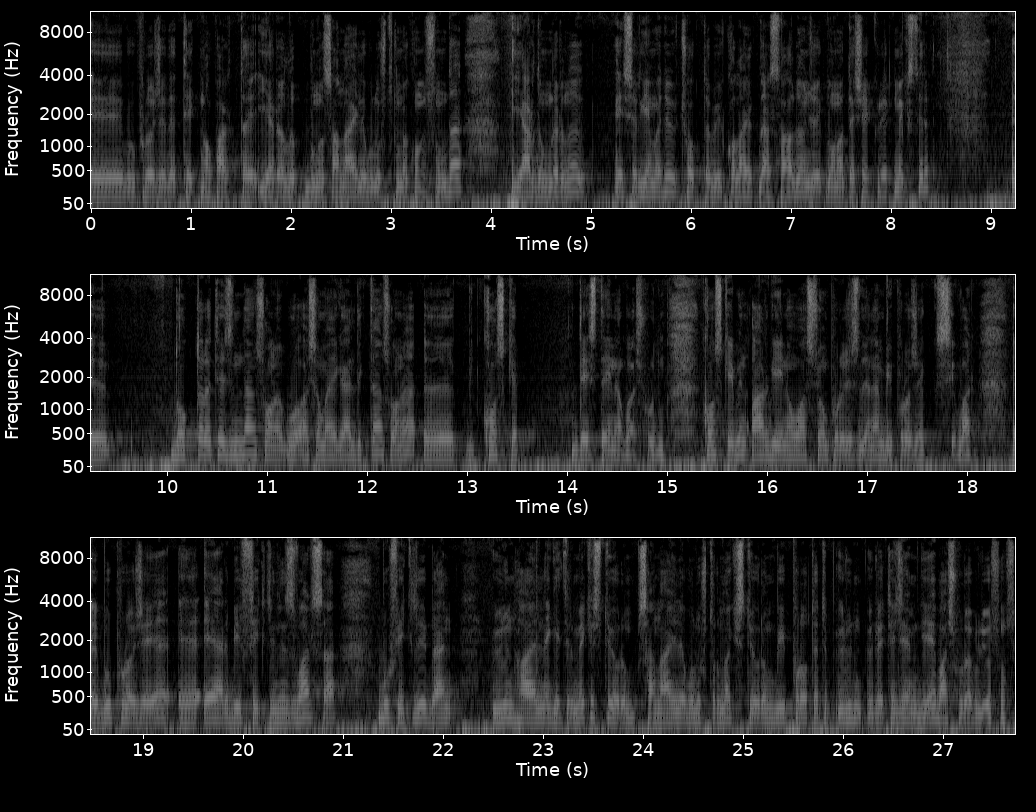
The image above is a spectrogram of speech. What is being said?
e, bu projede Teknopark'ta yer alıp bunu sanayiyle buluşturma konusunda yardımlarını esirgemedi. Çok da büyük kolaylıklar sağladı. Öncelikle ona teşekkür etmek isterim. E, Doktora tezinden sonra bu aşamaya geldikten sonra e, bir COSGAP desteğine başvurdum. COSGAP'in ARGE İnovasyon Projesi denen bir projesi var. E, bu projeye e, eğer bir fikriniz varsa bu fikri ben ürün haline getirmek istiyorum. Sanayiyle buluşturmak istiyorum. Bir prototip ürün üreteceğim diye başvurabiliyorsunuz.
